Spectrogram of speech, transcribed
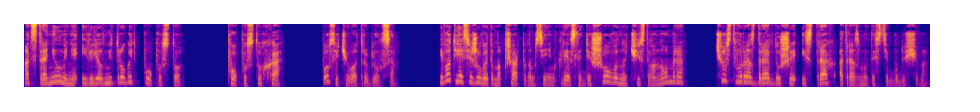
Отстранил меня и велел не трогать попусту, Попусту ха. После чего отрубился. И вот я сижу в этом обшарпанном синем кресле дешевого, но чистого номера, чувствую раздрай в душе и страх от размытости будущего.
